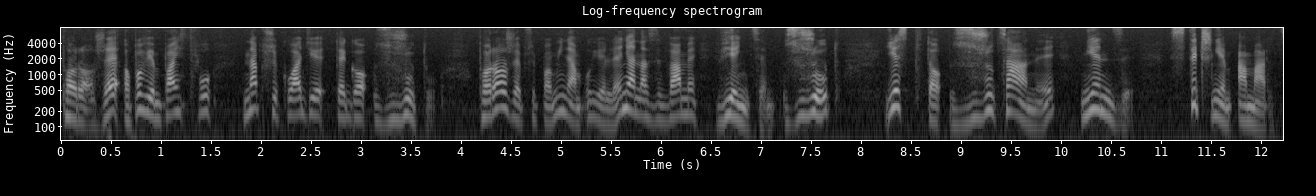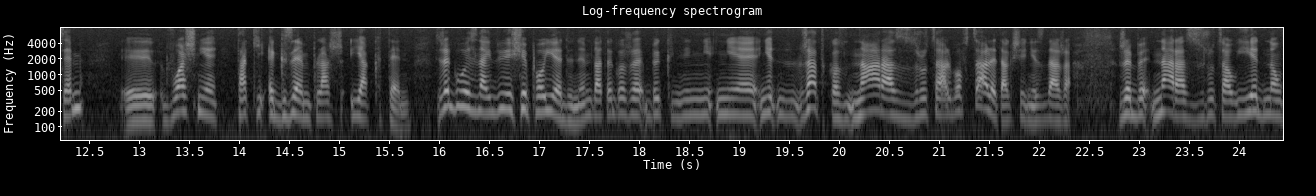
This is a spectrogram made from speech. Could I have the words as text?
poroże, opowiem Państwu na przykładzie tego zrzutu. Poroże, przypominam, u jelenia nazywamy wieńcem. Zrzut jest to zrzucany między styczniem a marcem właśnie taki egzemplarz jak ten. Z reguły znajduje się po jednym, dlatego że byk nie, nie, nie, rzadko naraz zrzuca, albo wcale tak się nie zdarza, żeby naraz zrzucał jedną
